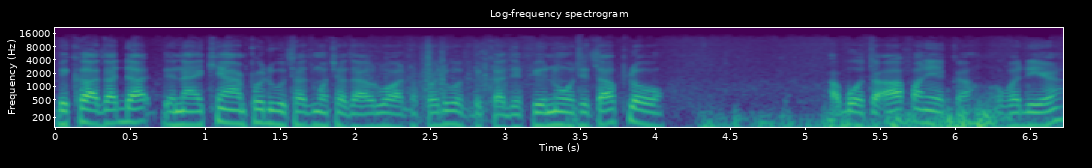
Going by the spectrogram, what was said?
because of that, then I can't produce as much as I would want to produce because if you notice a plow, about a half an acre over there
